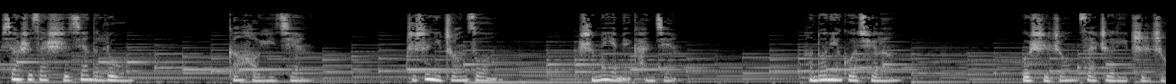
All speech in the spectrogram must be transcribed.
像是在时间的路，刚好遇见，只是你装作什么也没看见。很多年过去了，我始终在这里执着。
